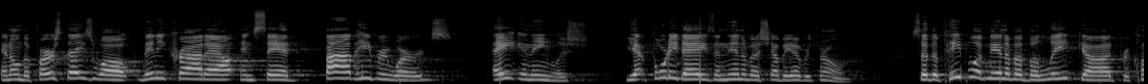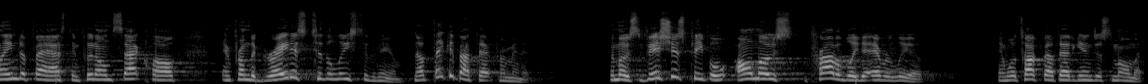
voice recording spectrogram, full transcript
And on the first day's walk, then he cried out and said five Hebrew words, eight in English, Yet 40 days, and Nineveh shall be overthrown. So the people of Nineveh believed God, proclaimed a fast, and put on sackcloth, and from the greatest to the least of them. Now think about that for a minute. The most vicious people, almost probably to ever live. And we'll talk about that again in just a moment.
